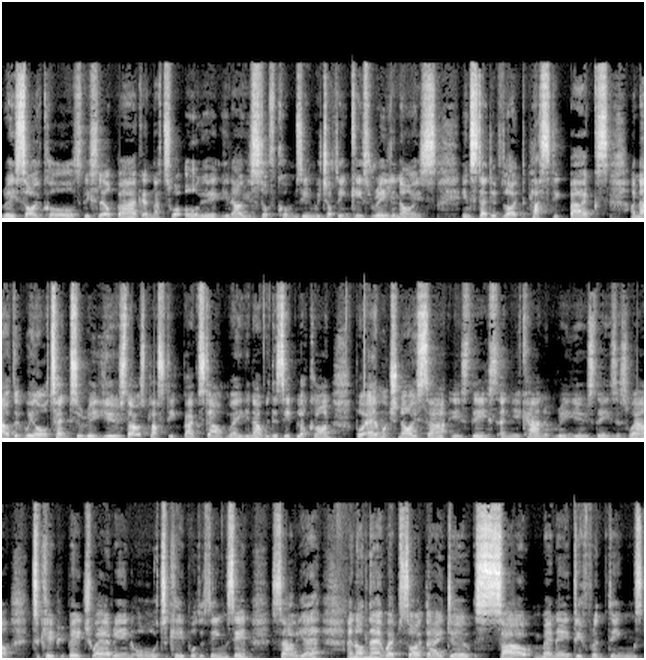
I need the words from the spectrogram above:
recycled this little bag and that's what all your, you know your stuff comes in which I think is really nice instead of like the plastic bags. I know that we all tend to reuse those plastic bags don't we you know with the ziplock on but how much nicer is this and you can reuse these as well to keep your beachwear in or to keep other things in. So yeah and on their website they do so many different things.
